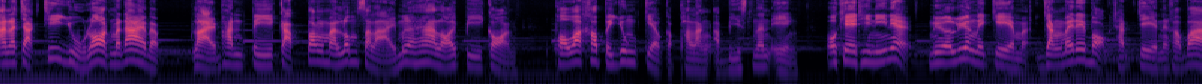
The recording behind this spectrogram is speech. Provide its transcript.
อาณาจักรที่อยู่รอดมาได้แบบ หลายพันปีกลับต้องมาล่มสลายเมื่อ 500 ปีก่อน เพราะว่าเข้าไปยุ่งเกี่ยวกับพลังอบิสนั่นเอง โอเคทีนี้เนี่ยเนื้อเรื่องในเกมอะยังไม่ได้บอกชัดเจนนะครับว่า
